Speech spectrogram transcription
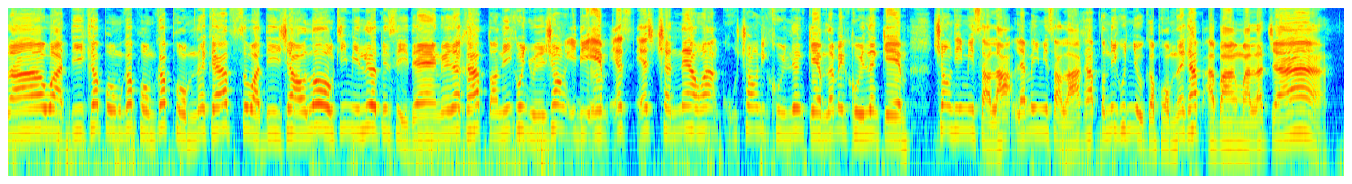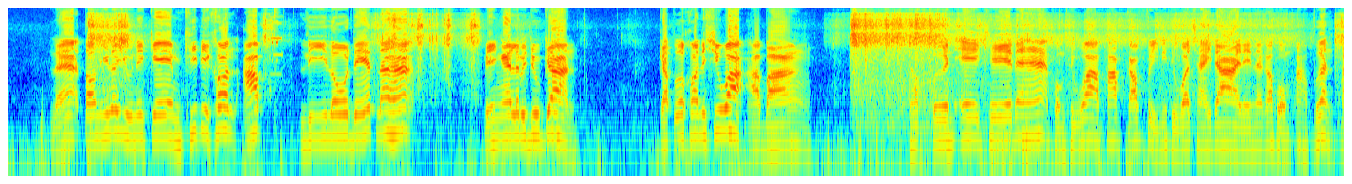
สวัสดีครับผมครับผมครับผมนะครับ สวัสดีชาวโลกที่มีเลือดเป็นสีแดงด้วยนะครับ ตอนนี้คุณอยู่ในช่อง EDM SS Channel ฮะช่องที่คุยเรื่องเกมและไม่คุยเรื่องเกม ช่องที่มีสาระและไม่มีสาระครับ ตอนนี้คุณอยู่กับผมนะครับอาบางมาล้วจ้า และตอนนี้เราอยู่ในเกม Critical Up Reloaded นะฮะ เป็นไงเราไปดูกัน กับตัวละครที่ชื่อว่าอาบางกับปืน AK นะฮะผมถือว่าภาพกราฟิกนี่ถือว่าใช้ได้เลยนะครับผมอะเพื่อนไป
